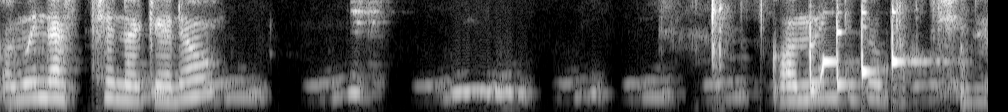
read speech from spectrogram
কমেন্ট আসছে না কেন? কমেন্ট তো করছি না।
